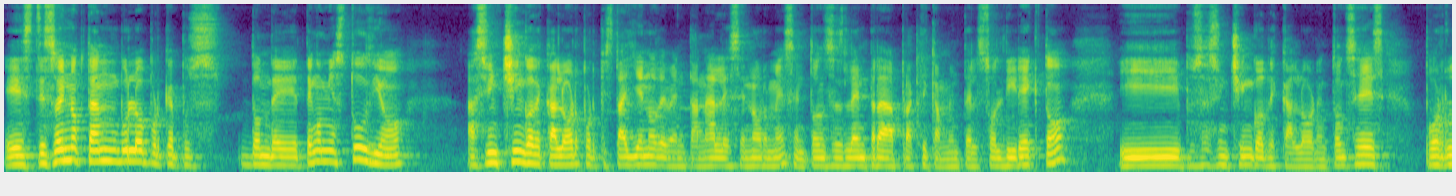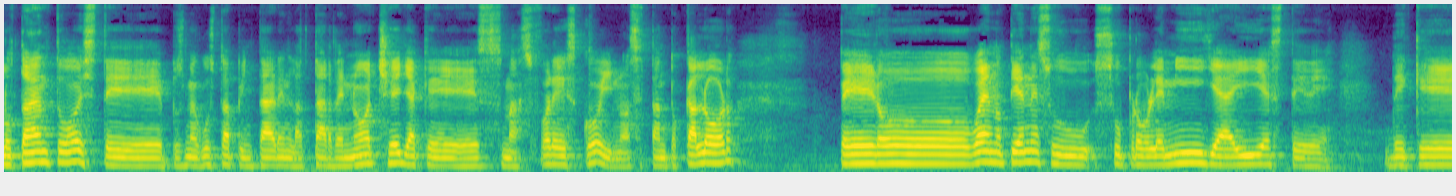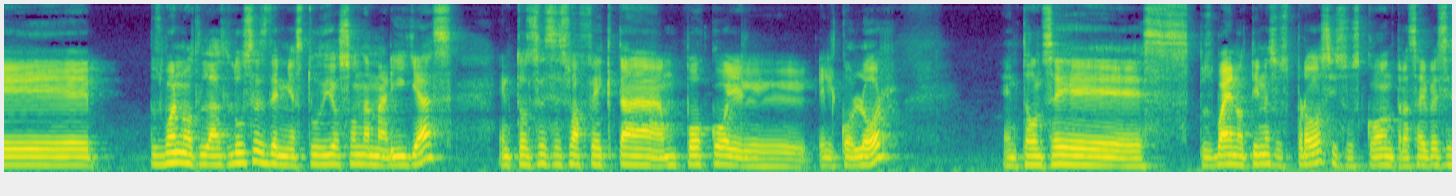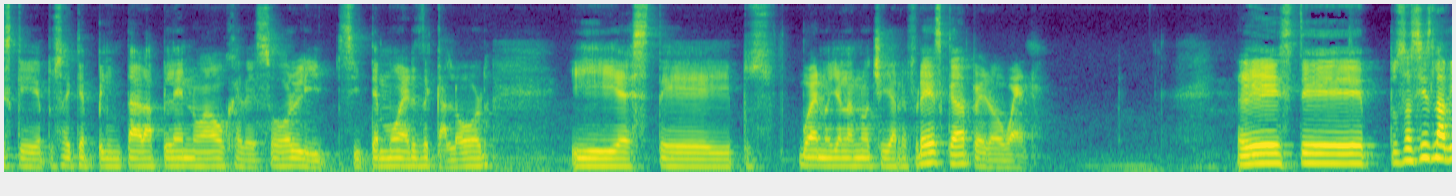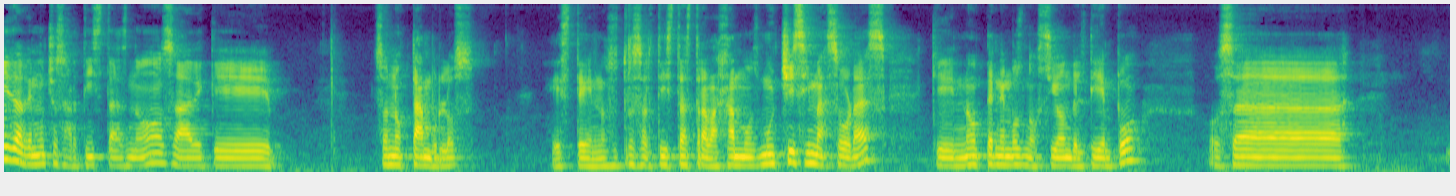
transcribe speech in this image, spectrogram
Este, soy noctámbulo porque pues donde tengo mi estudio, hace un chingo de calor porque está lleno de ventanales enormes, entonces le entra prácticamente el sol directo y pues hace un chingo de calor. Entonces, por lo tanto, este, pues me gusta pintar en la tarde noche, ya que es más fresco y no hace tanto calor. Pero bueno, tiene su, su problemilla ahí, este, de, de que, pues bueno, las luces de mi estudio son amarillas entonces eso afecta un poco el, color. Entonces, pues bueno, tiene sus pros y sus contras. Hay veces que pues hay que pintar a pleno auge de sol y si te mueres de calor. Y este, pues bueno, ya en la noche ya refresca, pero bueno. Este, pues así es la vida de muchos artistas, ¿no? O sea, de que son octámbulos este, nosotros artistas trabajamos muchísimas horas que no tenemos noción del tiempo. O sea,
